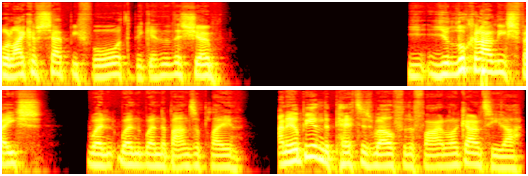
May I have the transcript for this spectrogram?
but like I've said before at the beginning of this show, you, you look at Andy's face when, when, when the bands are playing, and he'll be in the pit as well for the final. I guarantee that.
